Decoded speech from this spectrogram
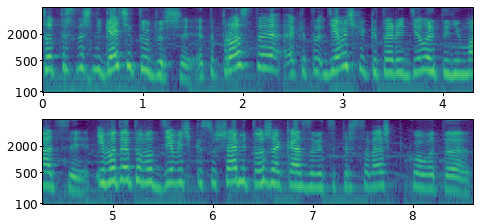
тот персонаж не гача-туберши, это просто э, девочка, которая делает анимации. И вот эта вот девочка с ушами тоже оказывается персонаж какого-то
